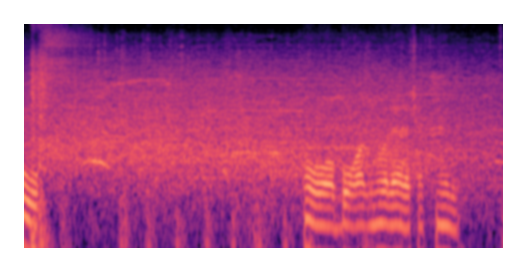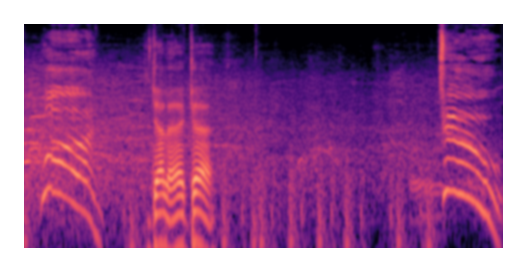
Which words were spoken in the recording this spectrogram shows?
Of. Oo boğazını böyle hareketini ediyor. One, Gel he gel. two.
